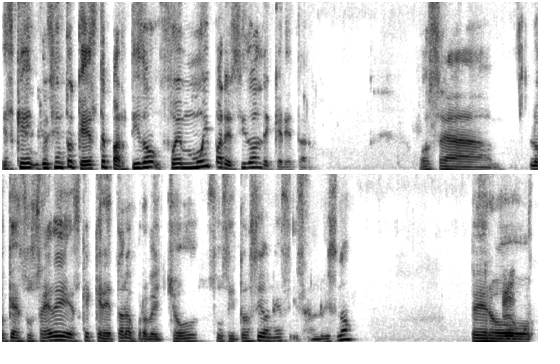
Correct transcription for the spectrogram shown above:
Es que yo siento que este partido fue muy parecido al de Querétaro. O sea, lo que sucede es que Querétaro aprovechó sus situaciones y San Luis no. Pero Pero-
